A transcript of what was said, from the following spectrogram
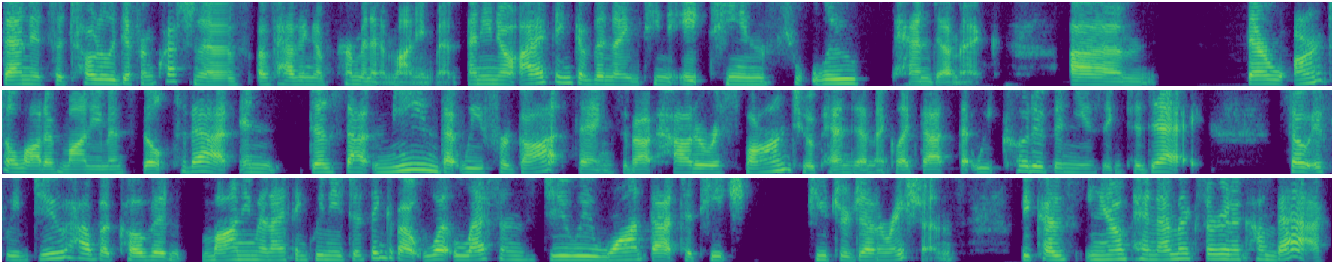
then it's a totally different question of, of having a permanent monument. And, you know, I think of the 1918 flu pandemic. Um, there aren't a lot of monuments built to that. And does that mean that we forgot things about how to respond to a pandemic like that that we could have been using today? So, if we do have a COVID monument, I think we need to think about what lessons do we want that to teach future generations? Because you know pandemics are going to come back.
